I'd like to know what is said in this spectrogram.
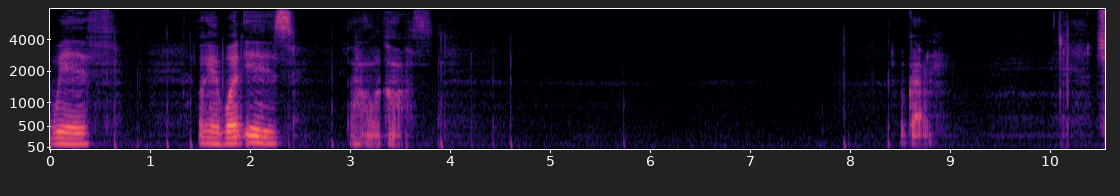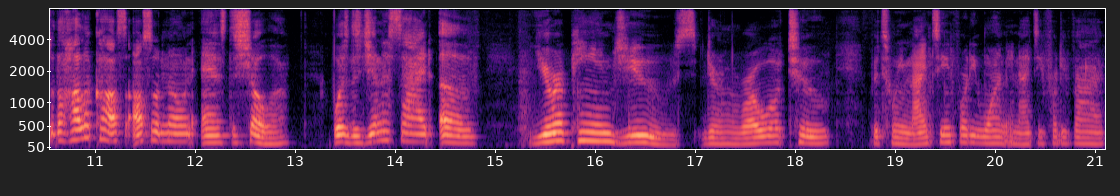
with okay, what is the Holocaust? Okay. So the Holocaust, also known as the Shoah, was the genocide of European Jews during World War II between 1941 and 1945,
